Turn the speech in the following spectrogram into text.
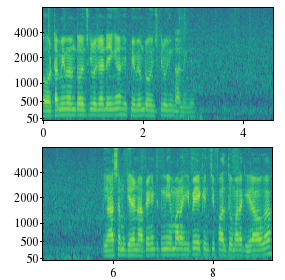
और टमी में हम दो इंच की लूजन डालेंगे और हिप में हम दो इंच की लूजन डालेंगे। यहाँ से हम घेरा नापेंगे। जितनी हमारा है, एक इंची फालतू हमारा घेरा होगा।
